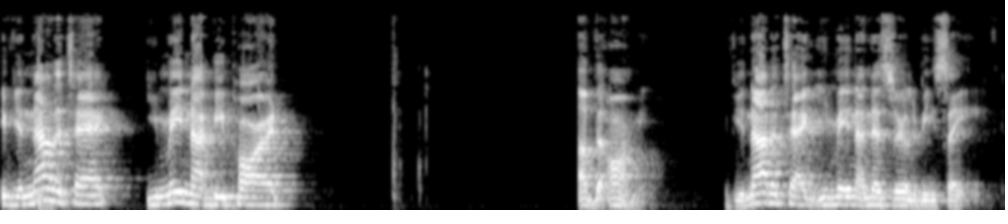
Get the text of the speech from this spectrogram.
If you're not attacked, you may not be part of the army. If you're not attacked, you may not necessarily be saved.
